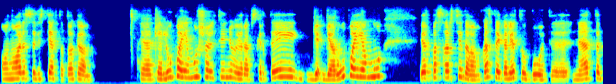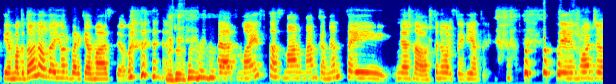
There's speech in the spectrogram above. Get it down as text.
o norisi vis tiek to tokio e, kelių pajamų šaltinių ir apskritai gerų pajamų ir pasvarstydavom, kas tai galėtų būti. Net apie McDonald'ą Jurbarkę mąstėm. Bet maistas man, man gamintai, nežinau, 18 vietoj. tai žodžiu,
